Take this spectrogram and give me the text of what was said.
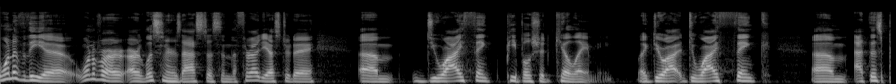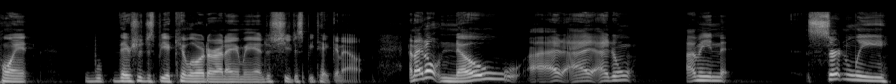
one of the uh, one of our, our listeners asked us in the thread yesterday, um, do I think people should kill Amy? Like do I do I think um, at this point w- there should just be a kill order on Amy and just she just be taken out? And I don't know. I I, I don't. I mean, certainly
